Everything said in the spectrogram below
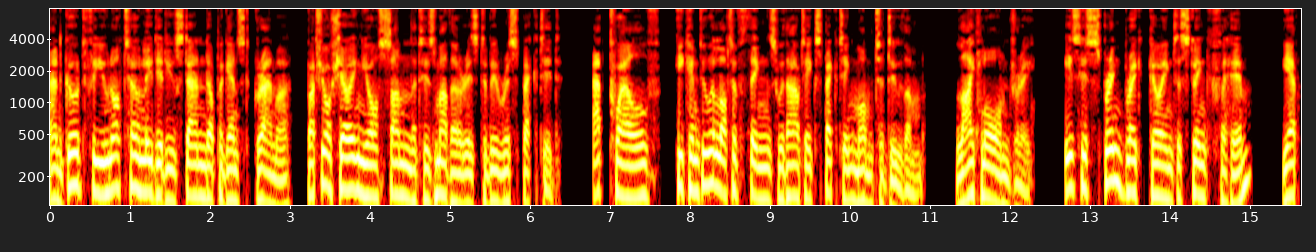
and good for you not only did you stand up against grammar, but you're showing your son that his mother is to be respected. At 12, he can do a lot of things without expecting mom to do them. Like laundry. Is his spring break going to stink for him? Yep.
